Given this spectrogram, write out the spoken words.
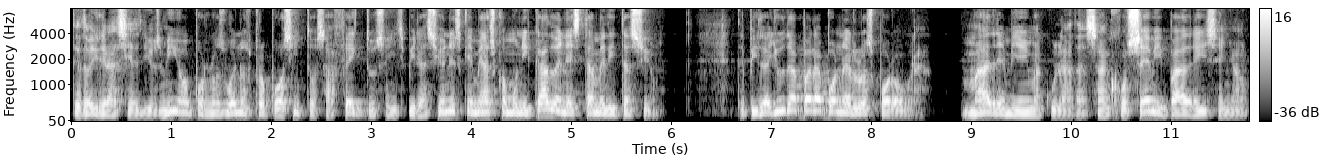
Te doy gracias, Dios mío, por los buenos propósitos, afectos e inspiraciones que me has comunicado en esta meditación. Te pido ayuda para ponerlos por obra. Madre mía Inmaculada, San José mi Padre y Señor,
